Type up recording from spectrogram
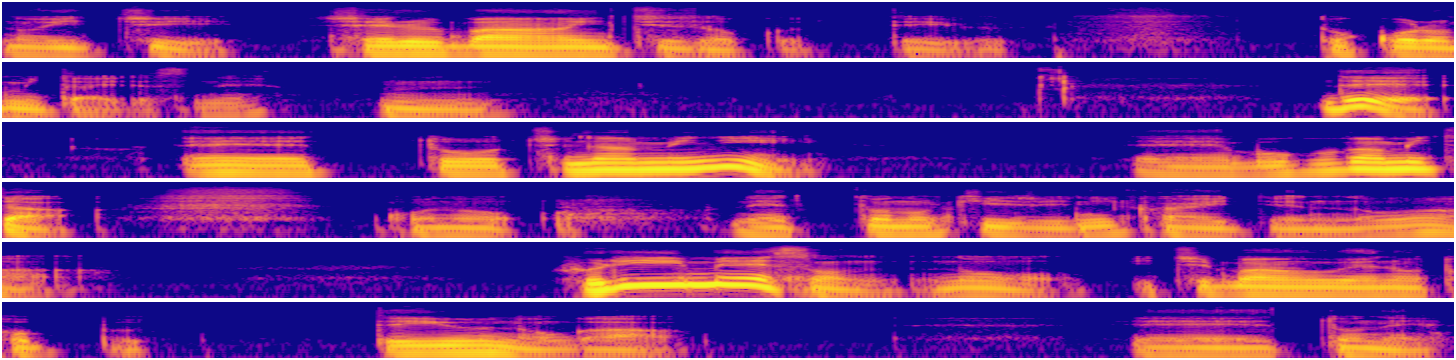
の1位シェルバーン一族っていうところみたいですね。うん、でえーっとちなみに、えー僕が見たこのネットの記事に書いてるのはフリーメイソンの一番上のトップっていうのがえーっとね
